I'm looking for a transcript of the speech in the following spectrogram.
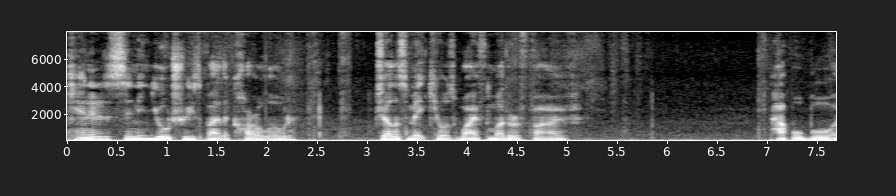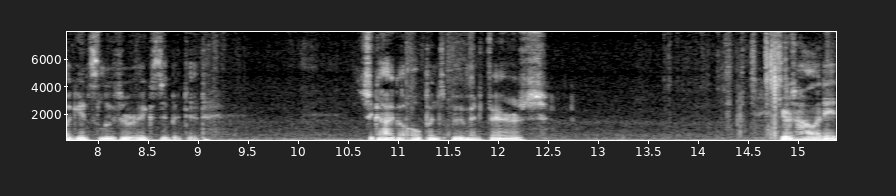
Canada sending Yule trees by the carload. Jealous mate kills wife, mother of five. Papal bull against Luther exhibited. Chicago opens boom and fairs. Here's holiday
